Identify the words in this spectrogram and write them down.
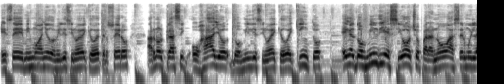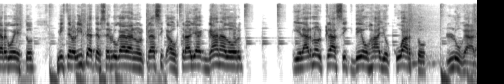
ese mismo año 2019 quedó de tercero. Arnold Classic Ohio 2019 quedó de quinto. En el 2018, para no hacer muy largo esto, Mr. Olympia, tercer lugar, Arnold Classic Australia, ganador. Y el Arnold Classic de Ohio, cuarto lugar.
